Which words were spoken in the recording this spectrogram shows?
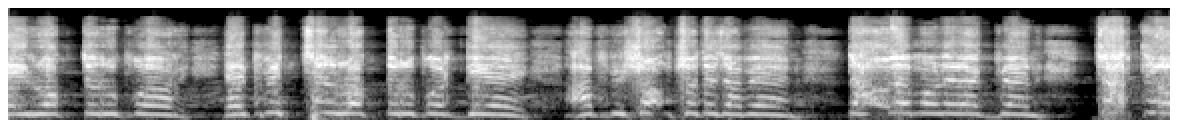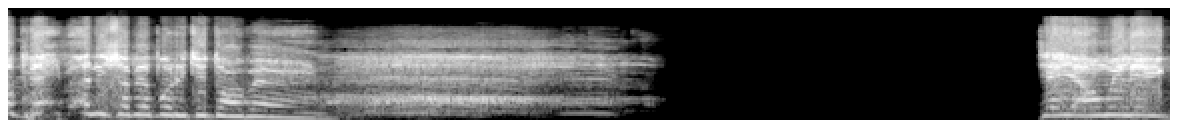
এই রক্তের উপর, এই পিচ্ছিল রক্তের উপর দিয়ে আপনি সংসদে যাবেন, তাহলে মনে রাখবেন জাতীয় বেইমান হিসেবে পরিচিত হবেন। যে আওয়ামী লীগ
